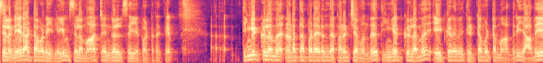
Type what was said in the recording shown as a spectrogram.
சில நேர அட்டவணையிலையும் சில மாற்றங்கள் செய்யப்பட்டிருக்கு. திங்கட்கிழமை நடத்தப்பட இருந்த பரீட்சை வந்து திங்கட்கிழமை ஏற்கனவே திட்டமிட்ட மாதிரி அதே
